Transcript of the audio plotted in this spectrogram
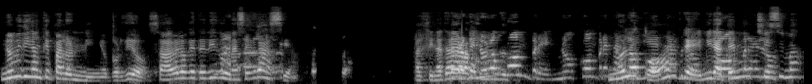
No me digan que para los niños, por Dios, ¿sabes lo que te digo? Me hace gracia. Al final te Pero que no lo compres, no compres No lo compres, mira, ten muchísima...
